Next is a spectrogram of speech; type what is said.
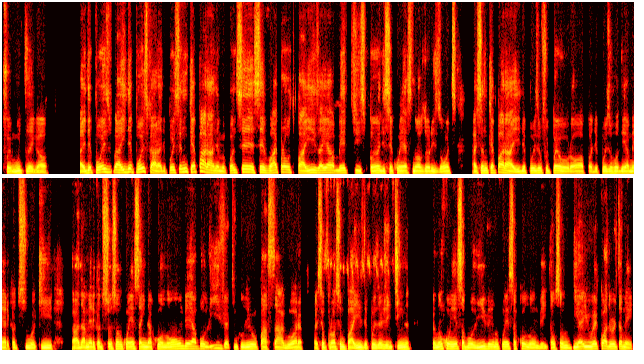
foi muito legal. Aí depois, aí depois, cara, depois você não quer parar, né, meu? Quando você, você vai para outro país, aí a mente expande, você conhece novos horizontes, aí você não quer parar. Aí depois eu fui para Europa, depois eu rodei a América do Sul aqui. A da América do Sul eu só não conheço ainda a Colômbia e a Bolívia, que inclusive eu vou passar agora, vai ser o próximo país depois da Argentina. Eu não conheço a Bolívia eu não conheço a Colômbia, então são e aí o Equador também.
